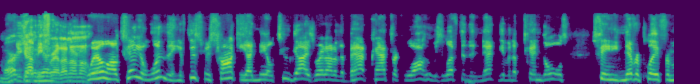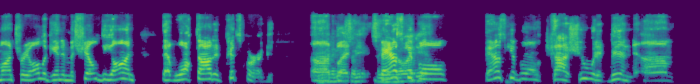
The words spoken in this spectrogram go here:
Mark, You got me, any- Fred. I don't know. Well, I'll tell you one thing. If this was hockey, I'd nail two guys right out of the bat. Patrick Roy, who was left in the net, giving up 10 goals, saying he'd never play for Montreal again, and Michel Dion that walked out at Pittsburgh. Uh, So you- but so you- so you have no basketball, basketball, gosh, who would it been? Um,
